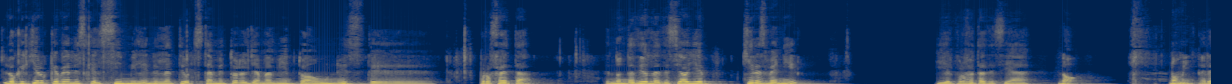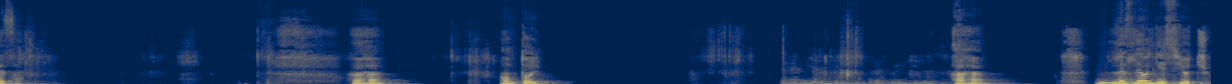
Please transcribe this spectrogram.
lo que quiero que vean es que el símil en el Antiguo Testamento era el llamamiento a un este, profeta, en donde Dios le decía, oye, ¿quieres venir? Y el profeta decía, no, no me interesa. Ajá. Ontoy. Jeremías 23, 22. Ajá. Les leo el 18.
